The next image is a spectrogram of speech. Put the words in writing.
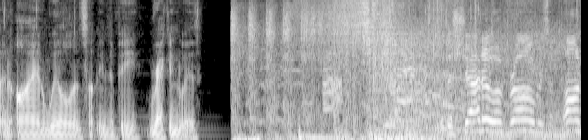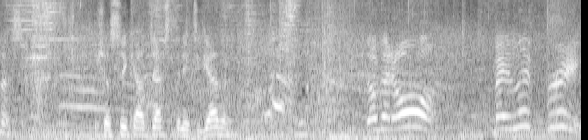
an iron will and something to be reckoned with. For the shadow of Rome is upon us. We shall seek our destiny together. So that all may live free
